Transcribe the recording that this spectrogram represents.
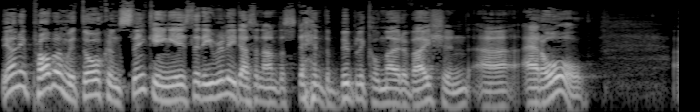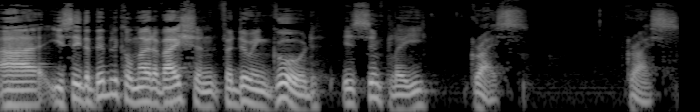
The only problem with Dawkins' thinking is that he really doesn't understand the biblical motivation uh, at all. Uh, you see, the biblical motivation for doing good is simply grace. Grace.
